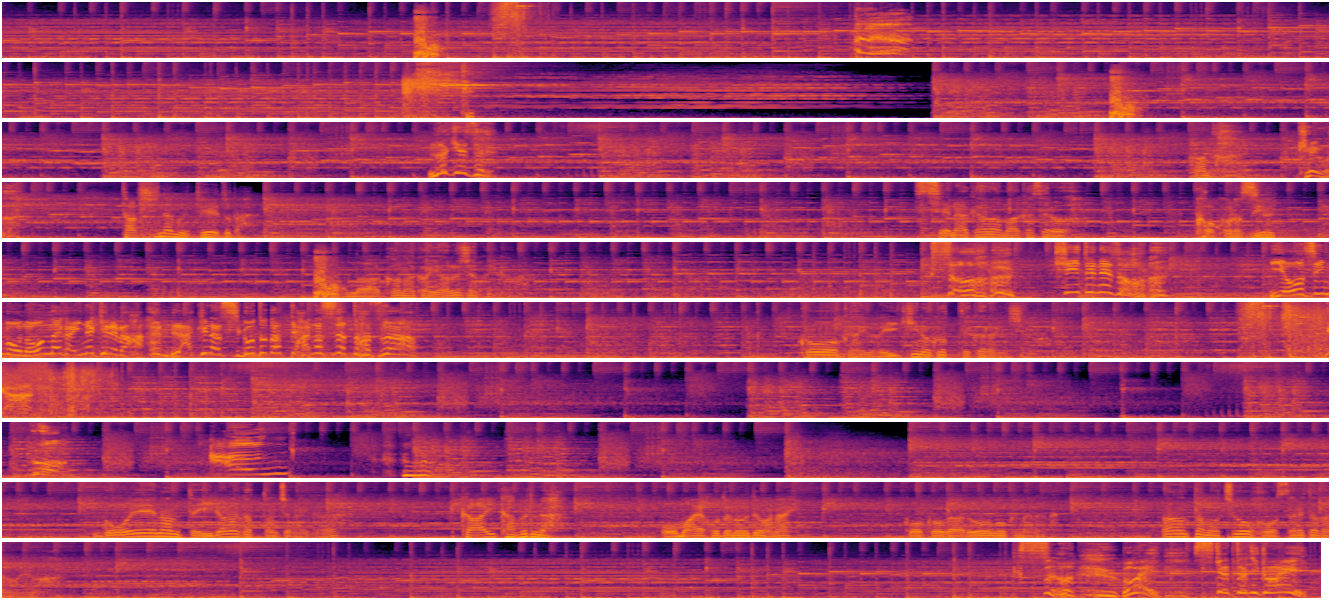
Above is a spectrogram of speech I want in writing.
たしなむ程度だ。背中は任せろ。心強い。なかなかやるじゃないか。くそ聞いてねえぞ！用心棒の女がいなければ楽な仕事だって話だったはずだ。後悔は生き残ってからにしろなんていらなかったんじゃないか？買いかぶるな。お前ほどの腕はない。ここが牢獄ならあんたも重宝されただろうよ。くそおい助っ人に来い！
